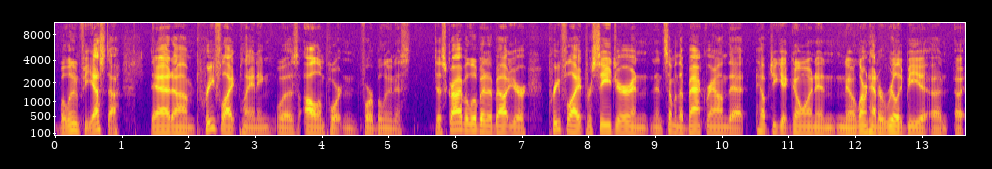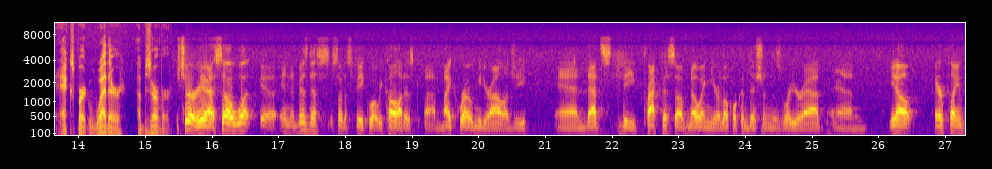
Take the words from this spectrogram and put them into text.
balloon fiesta, that um, pre-flight planning was all important for balloonists. Describe a little bit about your pre-flight procedure and, and some of the background that helped you get going and you know learn how to really be an expert weather observer. Sure, yeah. So what uh, in the business, so to speak, what we call it is uh, micrometeorology, and that's the practice of knowing your local conditions, where you're at, and you know, airplane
